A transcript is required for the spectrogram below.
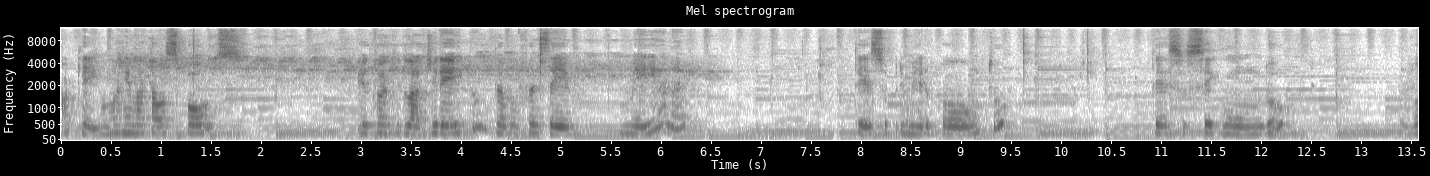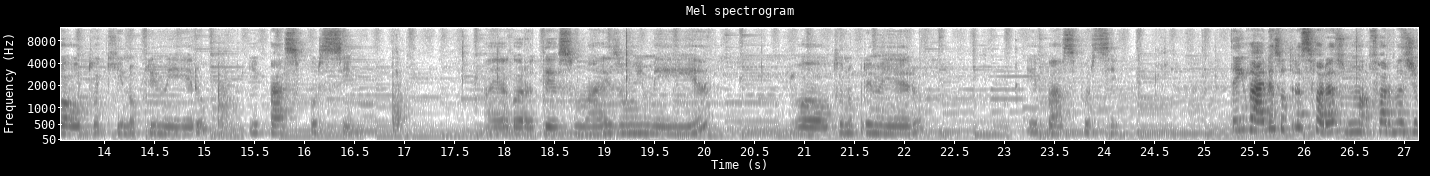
Ok, vamos arrematar os pontos. Eu tô aqui do lado direito, então vou fazer meia, né? Teço o primeiro ponto, teço o segundo, volto aqui no primeiro e passo por cima. Aí agora eu teço mais um e meia, volto no primeiro e passo por cima. Tem várias outras formas de,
